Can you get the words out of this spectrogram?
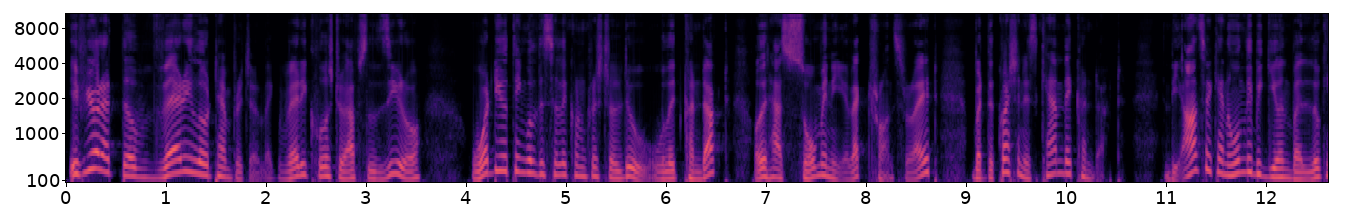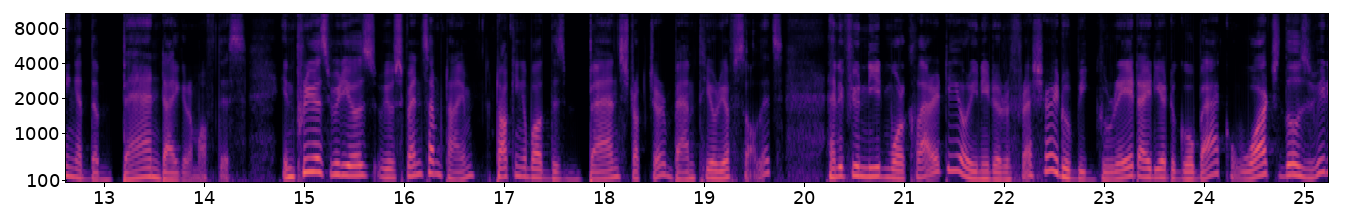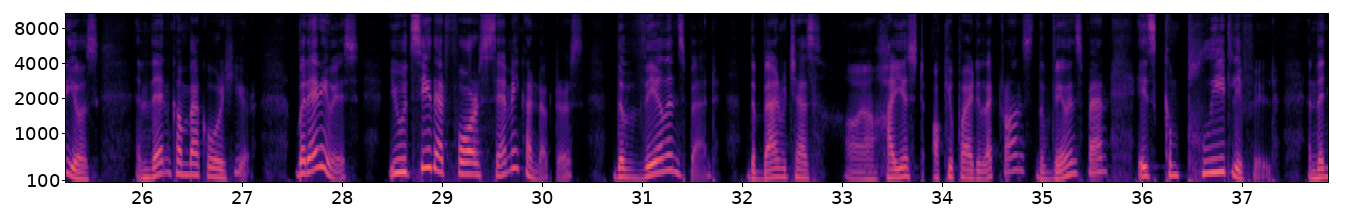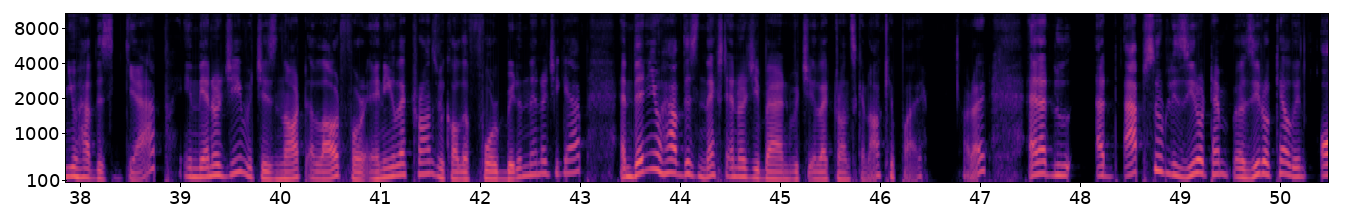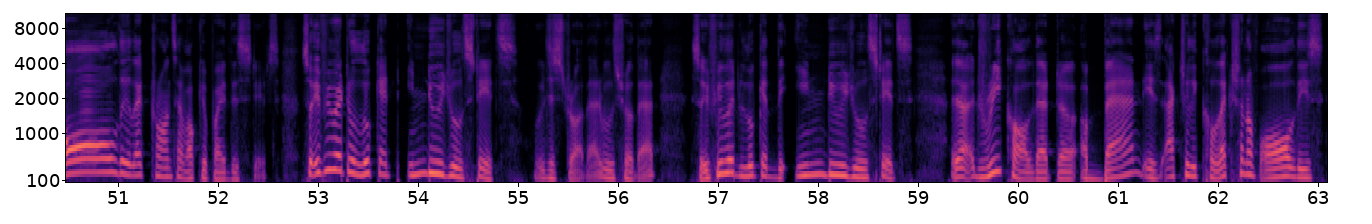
If you're at the very low temperature, like very close to absolute zero, what do you think will the silicon crystal do? Will it conduct? Well, it has so many electrons, right? But the question is, can they conduct? The answer can only be given by looking at the band diagram of this. In previous videos, we've spent some time talking about this band structure, band theory of solids. And if you need more clarity or you need a refresher, it would be great idea to go back, watch those videos, and then come back over here. But anyways, you would see that for semiconductors, the valence band, the band which has uh, highest occupied electrons, the valence band, is completely filled. And then you have this gap in the energy, which is not allowed for any electrons. We call the forbidden energy gap. And then you have this next energy band, which electrons can occupy. All right. And at, at absolutely zero temp, uh, zero Kelvin, all the electrons have occupied these states. So if you were to look at individual states, we'll just draw that, we'll show that. So if you look at the individual states, uh, recall that uh, a band is actually collection of all these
